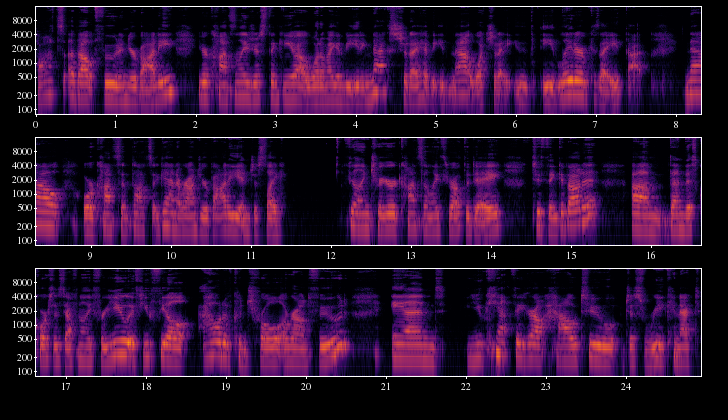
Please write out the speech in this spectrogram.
thoughts about food in your body, you're constantly just thinking about what am I going to be eating next? Should I have eaten that? What should I eat, eat later because I ate that now? Or constant thoughts again around your body and just like feeling triggered constantly throughout the day to think about it. Um, then this course is definitely for you. If you feel out of control around food and you can't figure out how to just reconnect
